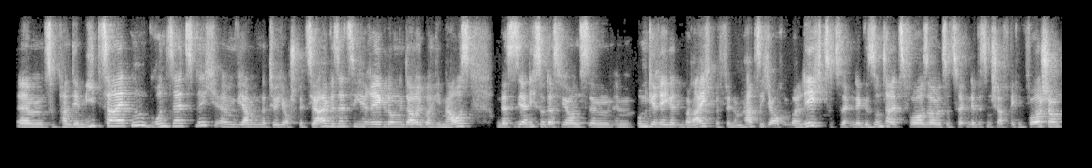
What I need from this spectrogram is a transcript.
ähm, zu Pandemiezeiten grundsätzlich. Ähm, wir haben natürlich auch spezialgesetzliche Regelungen darüber hinaus. Und das ist ja nicht so, dass wir uns im, im ungeregelten Bereich befinden. Man hat sich ja auch überlegt, zu Zwecken der Gesundheitsvorsorge, zu Zwecken der wissenschaftlichen Forschung,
